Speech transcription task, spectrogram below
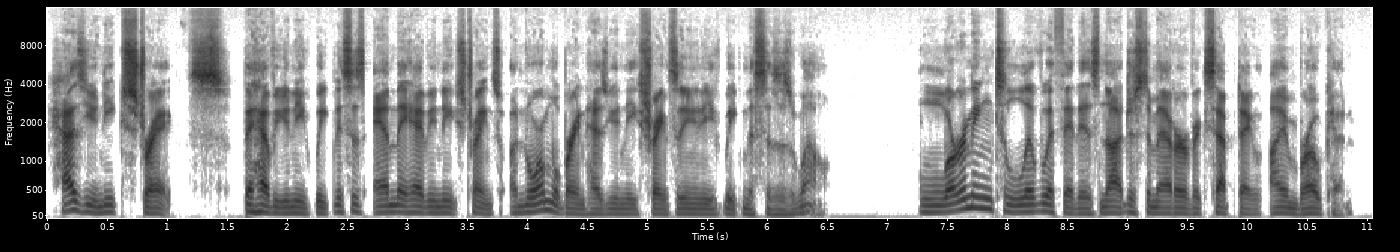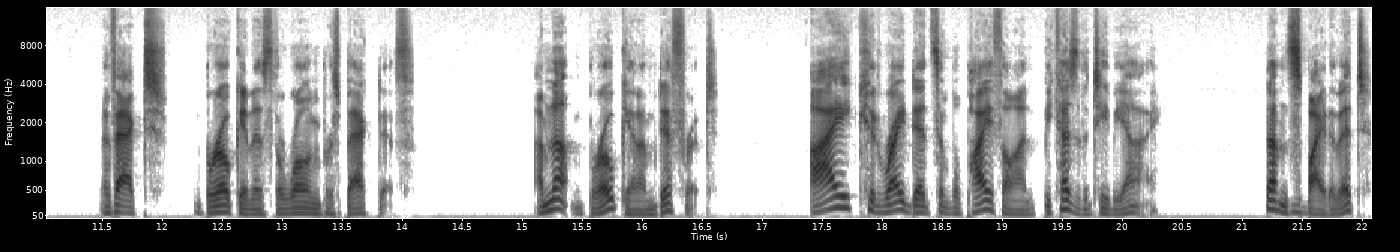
has unique strengths. They have unique weaknesses and they have unique strengths. A normal brain has unique strengths and unique weaknesses as well. Learning to live with it is not just a matter of accepting I am broken. In fact, broken is the wrong perspective. I'm not broken, I'm different. I could write Dead Simple Python because of the TBI. Not in hmm. spite of it,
